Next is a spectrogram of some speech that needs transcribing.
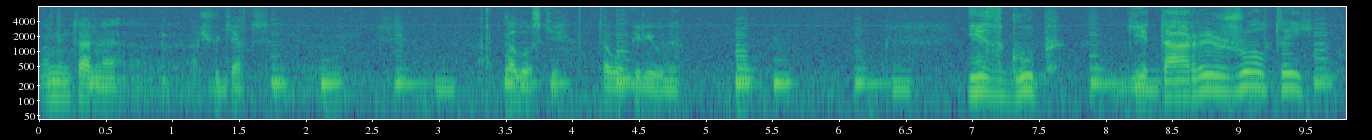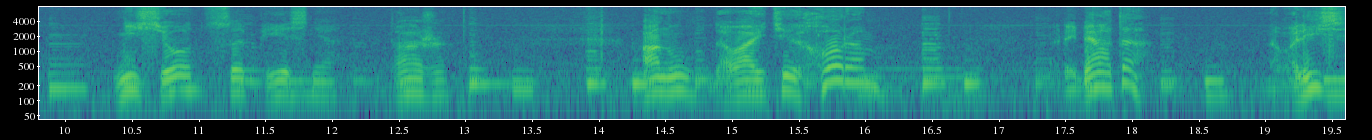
моментально э, ощутят э, отголоски того периода. Из губ гитары желтой несется песня та же. А ну, давайте хором, ребята, навались,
